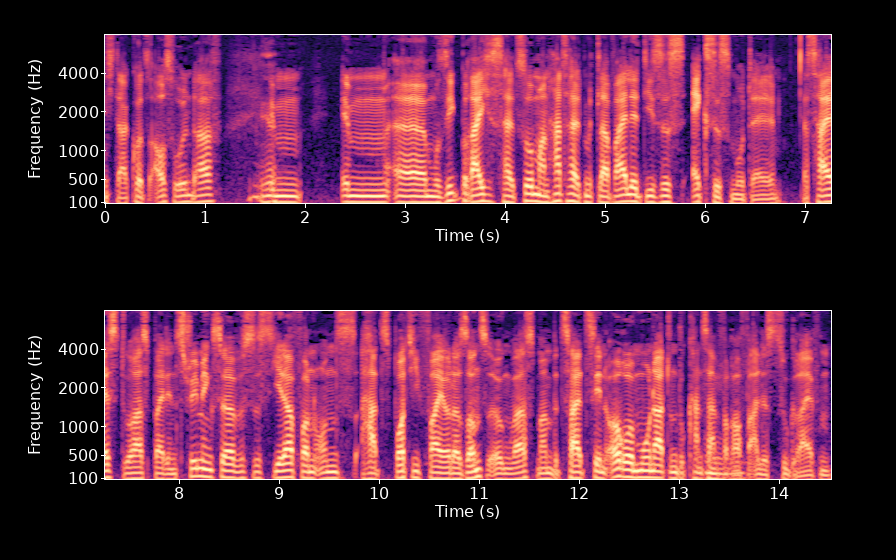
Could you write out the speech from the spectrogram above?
ich da kurz ausholen darf, ja. im, im äh, Musikbereich ist halt so, man hat halt mittlerweile dieses Access-Modell. Das heißt, du hast bei den Streaming-Services, jeder von uns hat Spotify oder sonst irgendwas, man bezahlt 10 Euro im Monat und du kannst mhm. einfach auf alles zugreifen.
